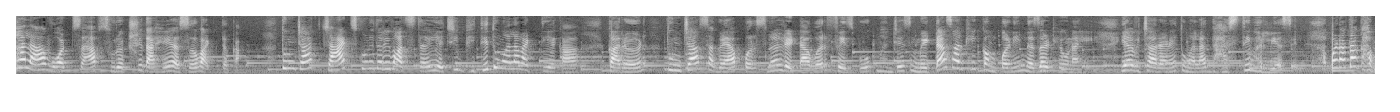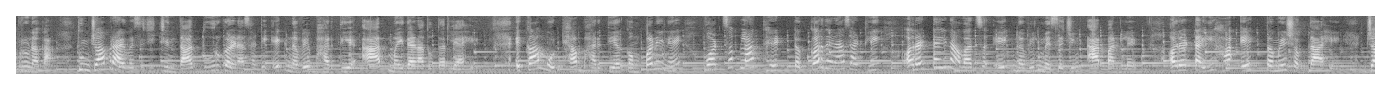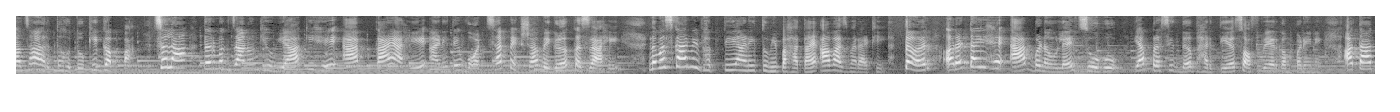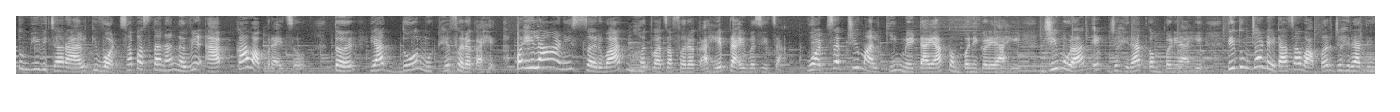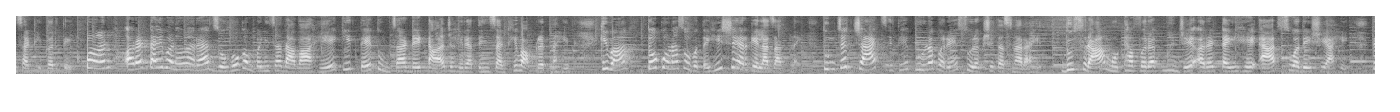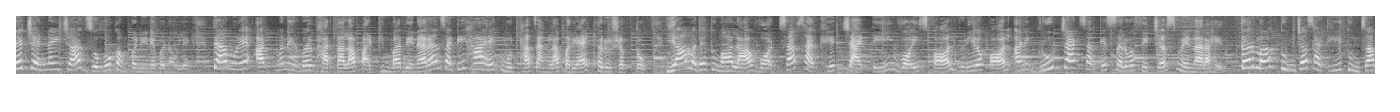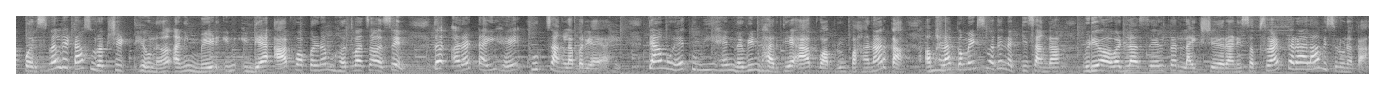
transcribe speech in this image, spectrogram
तुम्हाला व्हॉट्सॲप सुरक्षित आहे असं वाटतं का? तुमच्या चॅट्स कुणीतरी वाचतंय याची भीती तुम्हाला वाटतीये का? कारण तुमच्या सगळ्या पर्सनल डेटावर फेसबुक म्हणजेच मेटासारखी कंपनी नजर ठेवून आहे. या विचाराने तुम्हाला धास्ती भरली असेल. पण आता घाबरू नका. तुमच्या प्रायव्हसीची चिंता दूर करण्यासाठी एक नवे भारतीय ॲप मैदानात उतरले आहे. एका मोठ्या भारतीय कंपनीने व्हॉट्सअपला थेट टक्कर देण्यासाठी अरट्टाई नावाचं एक नवीन मेसेजिंग ॲप आणलंय. अरट्टाई हा एक तमिळ शब्द आहे. ज्याचा अर्थ होतो की गप्पा. चला तर मग जाणून घेऊया की हे ॲप काय आहे आणि ते व्हॉट्सअपपेक्षा वेगळं कसं आहे. नमस्कार मी भक्ती आणि तुम्ही पाहताय आवाज मराठी. तर अरटाई हे ॲप बनवलंय जोहो या प्रसिद्ध भारतीय सॉफ्टवेअर कंपनीने. आता तुम्ही विचाराल की व्हॉट्सअप असताना नवीन ॲप का वापरायचं? तर यात दोन मोठे फरक आहेत. पहिला आणि सर्वात महत्त्वाचा फरक आहे प्रायव्हसीचा. व्हॉट्सअपची मालकी मेटा या कंपनीकडे आहे जी मुळात एक जाहिरात कंपनी आहे. ती तुमच्या डेटाचा वापर जाहिरातींसाठी करते. पण अरटाई बनवणाऱ्या जोहो कंपनीचा दावा आहे की ते तुमचा डेटा जाहिरातींसाठी वापरत नाहीत किंवा तो कोणासोबतही शेअर केला जात नाही. तुमचे चॅट्स इथे पूर्णपणे सुरक्षित असणार आहेत. दुसरा मोठा फरक म्हणजे अरट्टाई हे ॲप स्वदेशी आहे. ते चेन्नईच्या जोहो कंपनीने बनवले. त्यामुळे आत्मनिर्भर भारताला पाठिंबा देणाऱ्यांसाठी हा एक मोठा चांगला पर्याय ठरू शकतो. यामध्ये तुम्हाला व्हॉट्सअप सारखे chatting voice call video call आणि ग्रुप चॅट सारखे सर्व फीचर्स मिळणार आहेत. तर मग तुमच्यासाठी तुमचा पर्सनल डेटा सुरक्षित ठेवणं आणि मेड इन इंडिया ॲप वापरणं महत्त्वाचं असेल तर अरट्टाई हे खूप चांगला पर्याय आहे. त्यामुळे तुम्ही हे नवीन भारतीय ॲप वापरून पाहणार का? आम्हाला कमेंट्समध्ये नक्की सांगा. व्हिडिओ आवडला असेल तर लाईक शेअर आणि सबस्क्राईब करायला विसरू नका.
